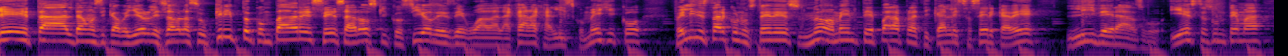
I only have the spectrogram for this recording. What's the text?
¿Qué tal, damas y caballeros? Les habla su cripto compadre César Oski Cosío desde Guadalajara, Jalisco, México. Feliz de estar con ustedes nuevamente para platicarles acerca de liderazgo. Y este es un tema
